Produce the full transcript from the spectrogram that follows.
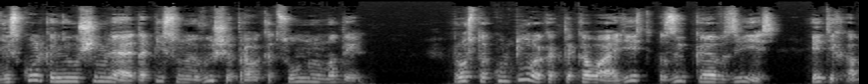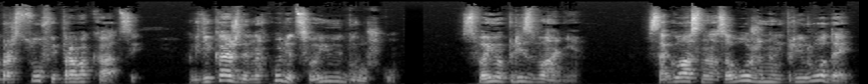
нисколько не ущемляет описанную выше провокационную модель. Просто культура как таковая есть зыбкая взвесь этих образцов и провокаций, где каждый находит свою игрушку, свое призвание, согласно заложенным природой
